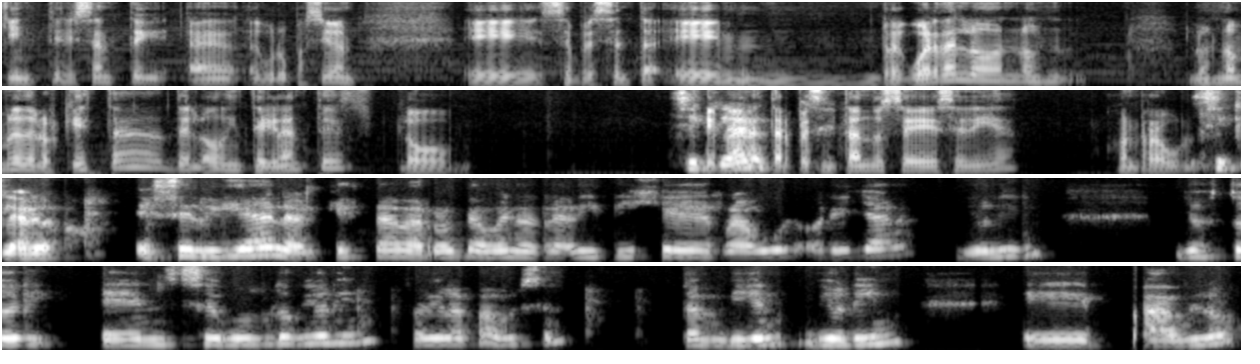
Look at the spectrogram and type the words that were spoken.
qué interesante eh, agrupación. Eh, se presenta. Eh, ¿Recuerdan los, los, nombres de la orquesta, de los integrantes? Sí, que van a estar presentándose ese día con Raúl? Sí, claro. Ese día la orquesta barroca, bueno, la dirige Raúl Orellana, violín. Yo estoy en segundo violín, Fabiola Paulsen. También violín, eh, Pablo,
